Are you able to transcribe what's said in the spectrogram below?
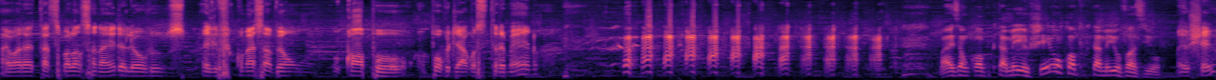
Aí o Aranha tá se balançando ainda, ele ouve. Ele começa a ver um, um copo com um pouco de água se tremendo. Mas é um copo que tá meio cheio ou um copo que tá meio vazio? meio cheio.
